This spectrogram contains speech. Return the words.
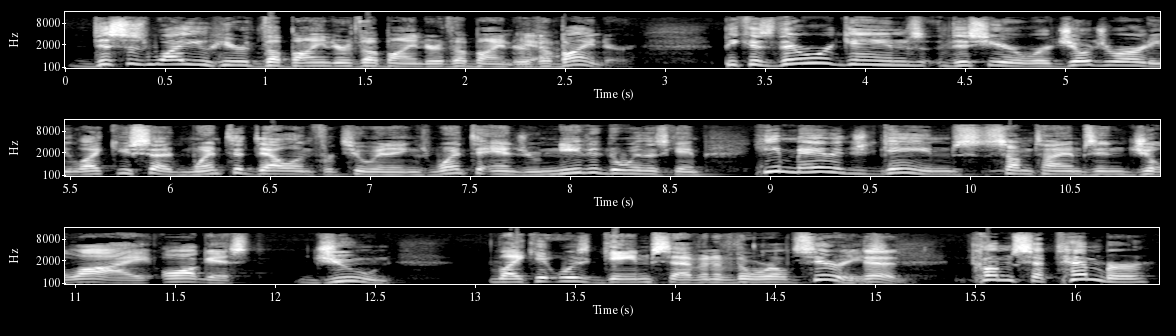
this is why you hear the binder, the binder, the binder, Yeah. the binder. Because there were games this year where Joe Girardi, like you said, went to Dellin for two innings, went to Andrew, needed to win this game. He managed games sometimes in July, August, June, like it was game seven of the World Series. did. Come September,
